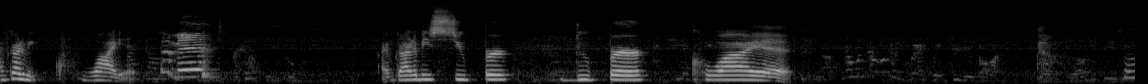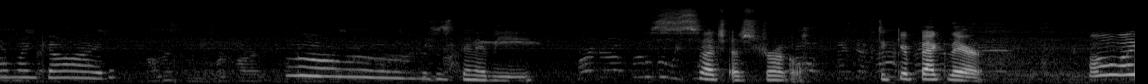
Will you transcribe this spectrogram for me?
I've got to be quiet. Hey. I've got to be super duper quiet. Oh my god. Oh, this is gonna be such a struggle to get back there. Oh my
